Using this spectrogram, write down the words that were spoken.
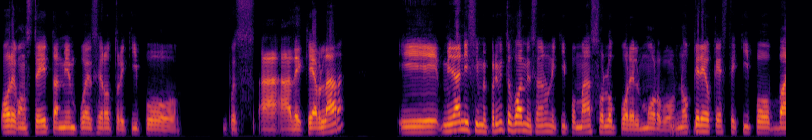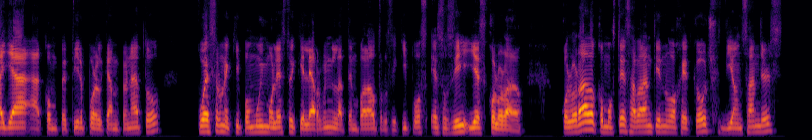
Oregon State también puede ser otro equipo pues a, de qué hablar. Y mira, ni si me permites, voy a mencionar un equipo más solo por el morbo. No creo que este equipo vaya a competir por el campeonato. Puede ser un equipo muy molesto y que le arruine la temporada a otros equipos, eso sí, y es Colorado. Colorado, como ustedes sabrán, tiene un nuevo head coach, Dion Sanders.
